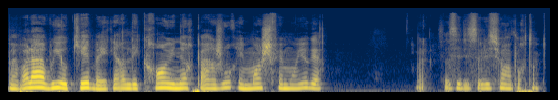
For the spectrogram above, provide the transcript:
ben voilà, oui, ok, bah, regarde l'écran une heure par jour et moi je fais mon yoga. Voilà, ça c'est des solutions importantes.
